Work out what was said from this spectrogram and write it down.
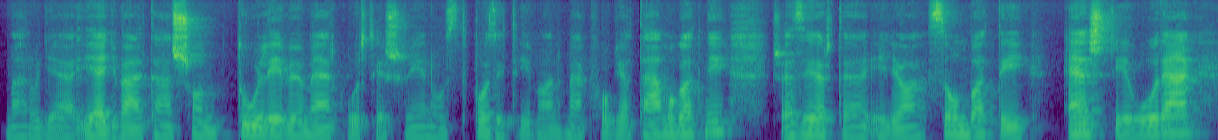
már ugye jegyváltáson túllévő Merkurt és Vénuszt pozitívan meg fogja támogatni, és ezért így a szombati esti órák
